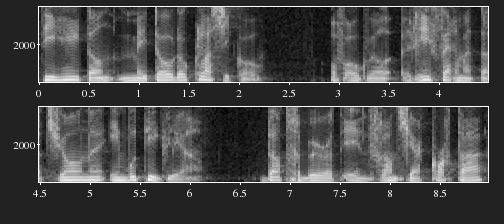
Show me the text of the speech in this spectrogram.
Die heet dan Metodo Classico. Of ook wel Rifermentazione in Bottiglia. Dat gebeurt in Franciacorta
